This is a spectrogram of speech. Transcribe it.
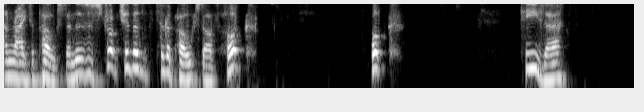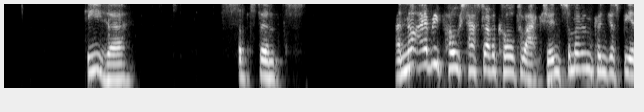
and write a post. And there's a structure to, the post of hook, hook, teaser, teaser, substance. And not every post has to have a call to action. Some of them can just be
